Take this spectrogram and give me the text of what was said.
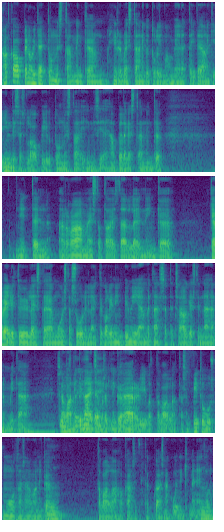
Oletko oppinut itse tunnistaa niin hirveästi niin tuli vaan mieleen, että itse ainakin Indissä silloin opii tunnistaa ihmisiä ihan pelkästään niin niiden raameista tai tälleen niin kävelytyyleistä ja muista suunnilleen, että kun oli niin pimiää metässä, että et sä oikeasti nähnyt mitään. Sä Kyllä vaan niin näit semmoiset niin ääriviivat tavallaan, että sen pituus, muuthan sä vaan niin Mm. tavallaan hokasit, että kuka siinä kuitenkin menee Mm. tuolla.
